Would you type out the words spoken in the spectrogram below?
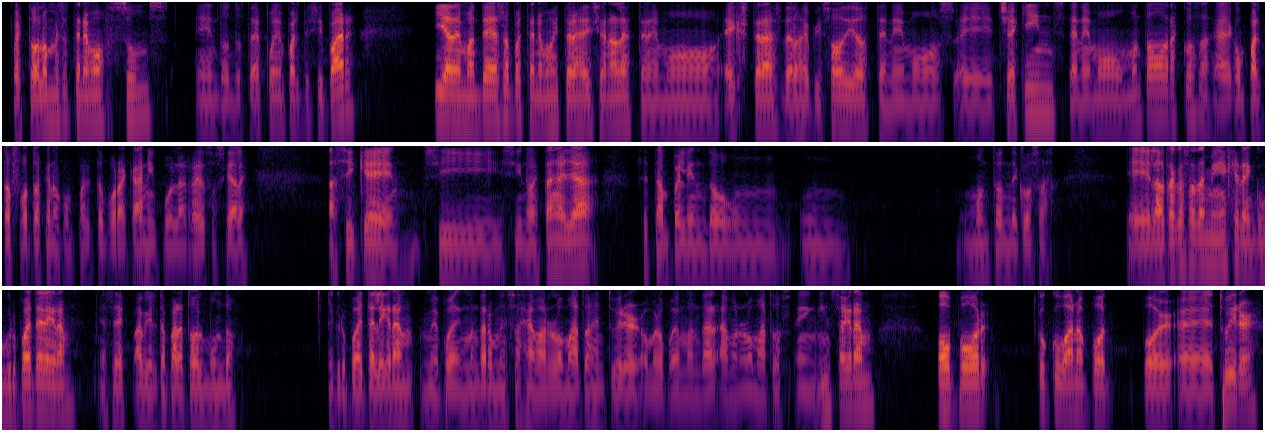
pues todos los meses tenemos Zooms en donde ustedes pueden participar. Y además de eso, pues tenemos historias adicionales, tenemos extras de los episodios, tenemos eh, check-ins, tenemos un montón de otras cosas. comparto fotos que no comparto por acá ni por las redes sociales. Así que si, si no están allá, se están perdiendo un, un, montón de cosas. Eh, la otra cosa también es que tengo un grupo de Telegram, ese es abierto para todo el mundo. El grupo de Telegram me pueden mandar un mensaje a Manolo Matos en Twitter o me lo pueden mandar a Manolo Matos en Instagram o por Cucubano por, eh, Twitter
